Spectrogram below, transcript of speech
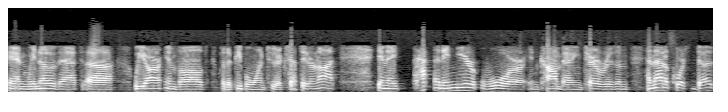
and we know that uh, we are involved, whether people want to accept it or not, in a in a near war in combating terrorism, and that, of course, does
